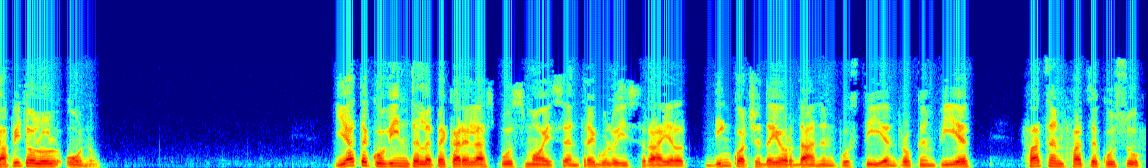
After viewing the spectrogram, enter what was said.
Capitolul 1 Iată cuvintele pe care le-a spus Moise întregului Israel, dincoace de Iordan, în pustie, într-o câmpie, față în față cu Suf,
